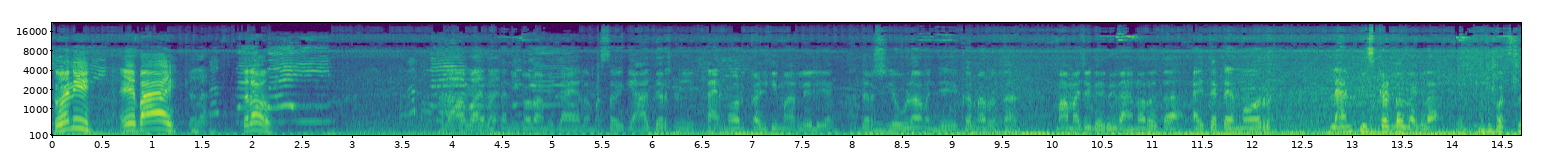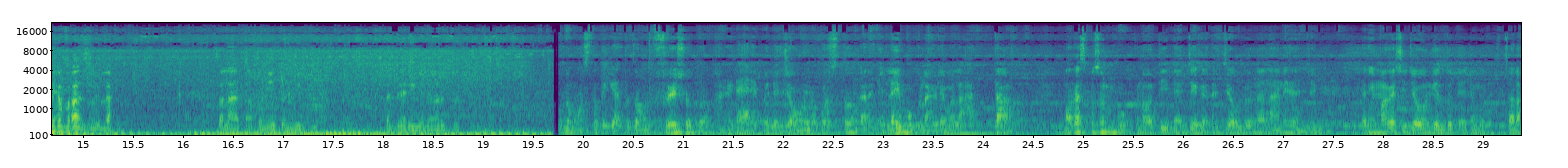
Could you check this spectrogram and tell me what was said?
सोनी ए बाय चला हो. आता निघालो आम्ही जायला. मस्त की आदर्शनी टायमावर कल्टी मारलेली आहे. आदर्श एवढा म्हणजे करणार होता. मामाच्या घरी राहणार होता. आयत्या टायमावर प्लॅन पिसकडला सगळा. बसल्या बाजूला. चला आता आपण इथून निघू. आता घरी गेल्यावर भेटू. मस्तपैकी आता जाऊन फ्रेश होतो आणि डायरेक्ट पहिले जेवायला बसतो. कारण की लई भूक लागली मला आत्ता. मगासपासून भूक नव्हती. त्यांच्या घरात जेवलो ना नाणे त्यांचे मी. कारण मगाशी जेवण गेलो त्याच्यामुळे. चला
